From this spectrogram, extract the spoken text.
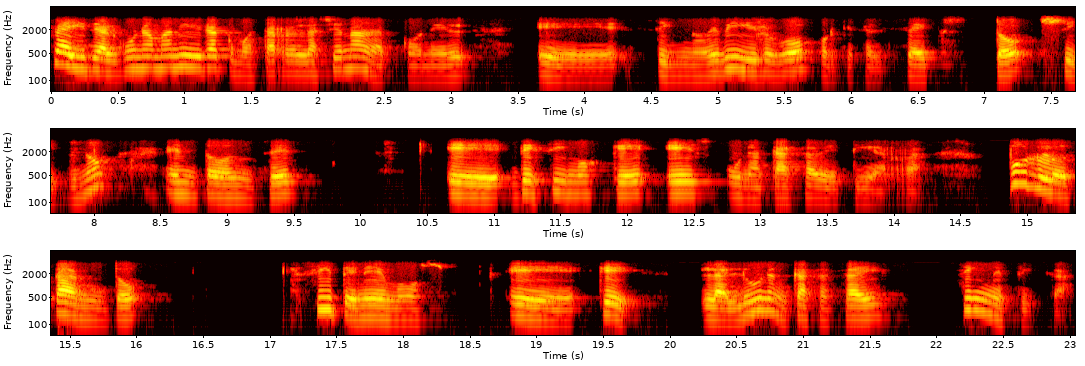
6, de alguna manera, como está relacionada con el eh, signo de Virgo, porque es el sexto signo, entonces eh, decimos que es una casa de tierra. Por lo tanto, si tenemos eh, que la luna en casa 6 significa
